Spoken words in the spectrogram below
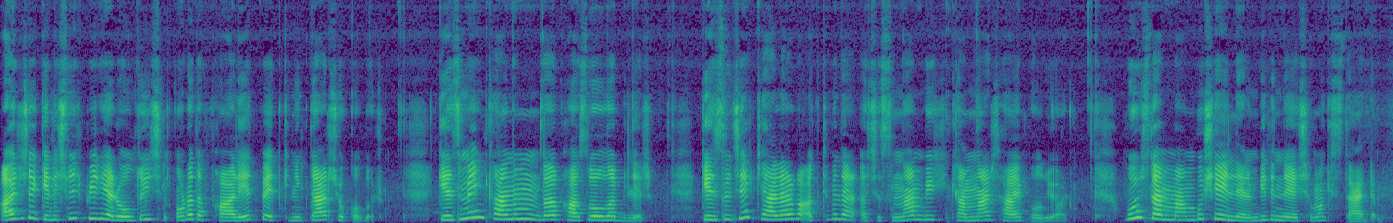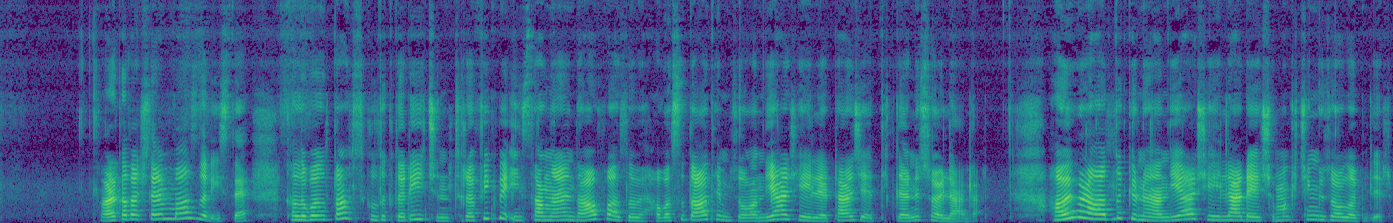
Ayrıca gelişmiş bir yer olduğu için orada faaliyet ve etkinlikler çok olur. Gezme imkanım da fazla olabilir. Gezilecek yerler ve aktiviteler açısından büyük imkanlar sahip oluyor. Bu yüzden ben bu şehirlerin birinde yaşamak isterdim. Arkadaşlarım bazıları ise kalabalıktan sıkıldıkları için trafik ve insanların daha fazla ve havası daha temiz olan diğer şehirleri tercih ettiklerini söylerler. Hava rahatlık görünen diğer şehirlerde yaşamak için güzel olabilir.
